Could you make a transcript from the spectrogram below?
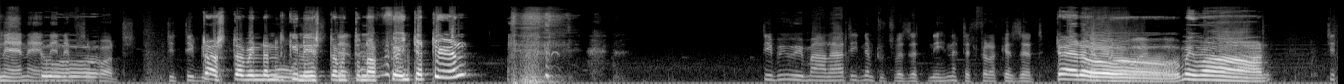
Ne, ne, ne, nem szabad. Ti- Tibi. Azt a mindent kinéztem itt a napfénytetőn. Tibi, ülj már át, így nem tudsz vezetni, ne tedd fel a kezed. Hello, mi van? Ti-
